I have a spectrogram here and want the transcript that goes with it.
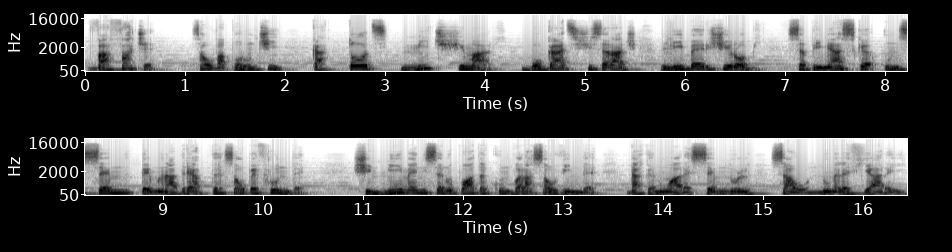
va face sau va porunci ca toți mici și mari, bogați și săraci, liberi și robi, să primească un semn pe mâna dreaptă sau pe frunte, și nimeni să nu poată cumpăra sau vinde dacă nu are semnul sau numele fiarei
